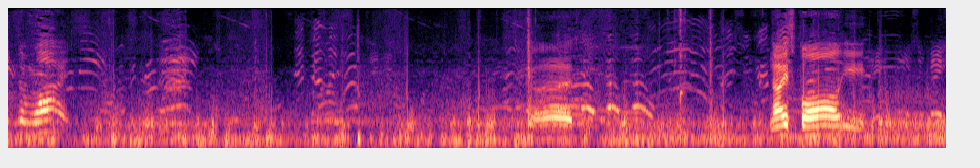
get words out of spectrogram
Ethan, wide. Good. Nice ball, E. Way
